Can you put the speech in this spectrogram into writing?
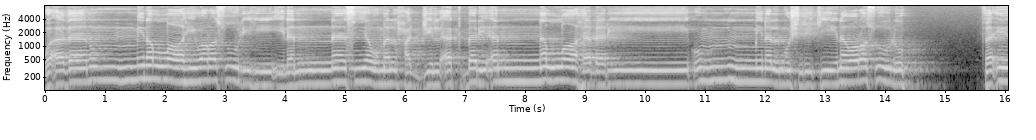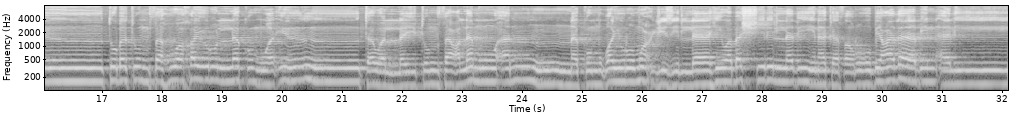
وأذان من الله ورسوله إلى الناس يوم الحج الأكبر أن الله بريء من المشركين ورسوله فَإِن تُبْتُمْ فَهُوَ خَيْرٌ لَكُمْ وَإِن تَوَلَّيْتُمْ فَاعْلَمُوا أَنَّكُمْ غَيْرُ مُعْجِزِ اللَّهِ وَبَشِّرِ الَّذِينَ كَفَرُوا بِعَذَابٍ أَلِيمٍ.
